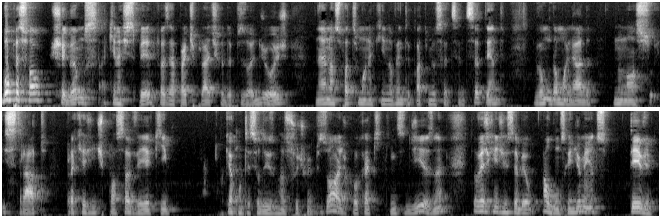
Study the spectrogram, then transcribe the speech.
Bom, pessoal, chegamos aqui na XP, fazer a parte prática do episódio de hoje. Né? Nosso patrimônio aqui em 94.770 e vamos dar uma olhada no nosso extrato para que a gente possa ver aqui que aconteceu desde o nosso último episódio, colocar aqui 15 dias, né? Então veja que a gente recebeu alguns rendimentos, teve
